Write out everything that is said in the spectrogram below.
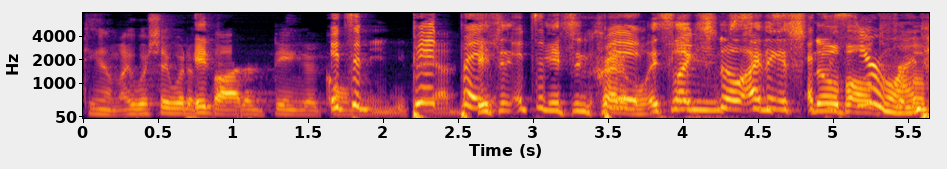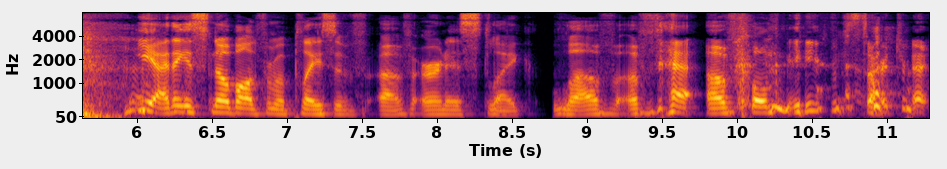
damn! I wish I would have thought of being a. It's a bit, fan. but it's it's, a it's incredible. bit It's like in snow. I think it's since- a snowballed sincere from a yeah. I think it's snowballed from a place of of earnest like love of that of Colm Meaney from Star Trek.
